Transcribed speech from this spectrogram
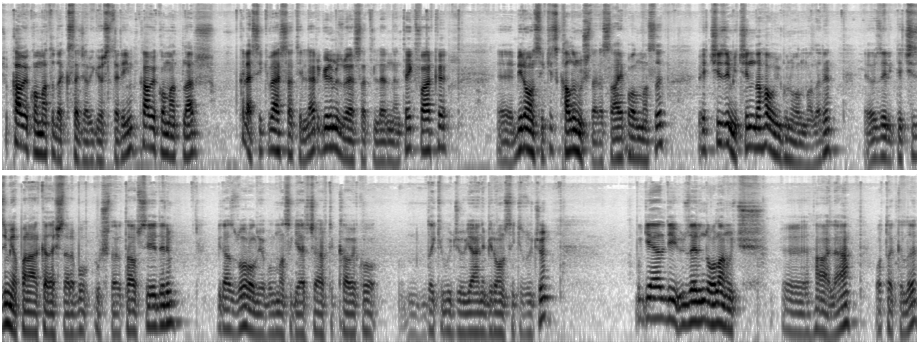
Şu Kaveco matı da kısaca bir göstereyim. Kaveco matlar klasik versatiller. Günümüz versatillerinden tek farkı e, 1.18 kalın uçlara sahip olması ve çizim için daha uygun olmaları. E, Özellikle çizim yapan arkadaşlara bu uçları tavsiye ederim. Biraz zor oluyor bulması gerçi artık Kaveco'daki ucu yani 1.18 ucu. Bu geldiği üzerinde olan uç e, hala o takılı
